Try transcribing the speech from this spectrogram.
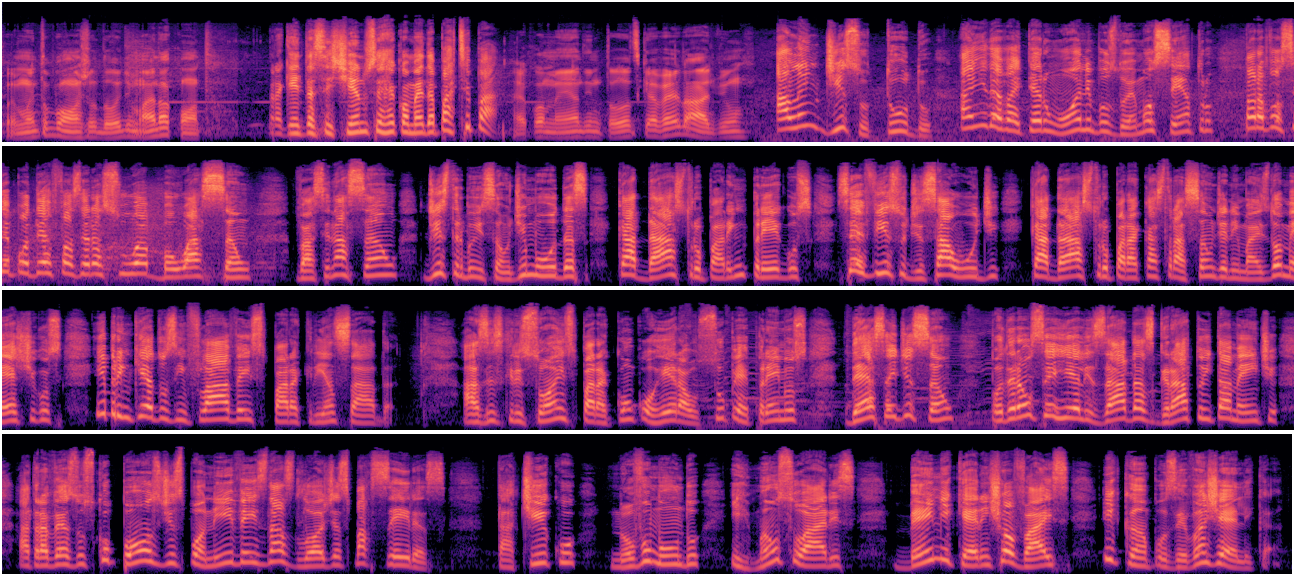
Foi muito bom, ajudou demais da conta. Para quem está assistindo, você recomenda participar? Recomendo em todos, que é verdade, viu? Além disso tudo, ainda vai ter um ônibus do Hemocentro para você poder fazer a sua boa ação. Vacinação, distribuição de mudas, cadastro para empregos, serviço de saúde, cadastro para castração de animais domésticos e brinquedos infláveis para a criançada. As inscrições para concorrer aos super prêmios dessa edição poderão ser realizadas gratuitamente através dos cupons disponíveis nas lojas parceiras. Tatico, Novo Mundo, Irmão Soares, Bem Me Querem Chovais e Campos Evangélica.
